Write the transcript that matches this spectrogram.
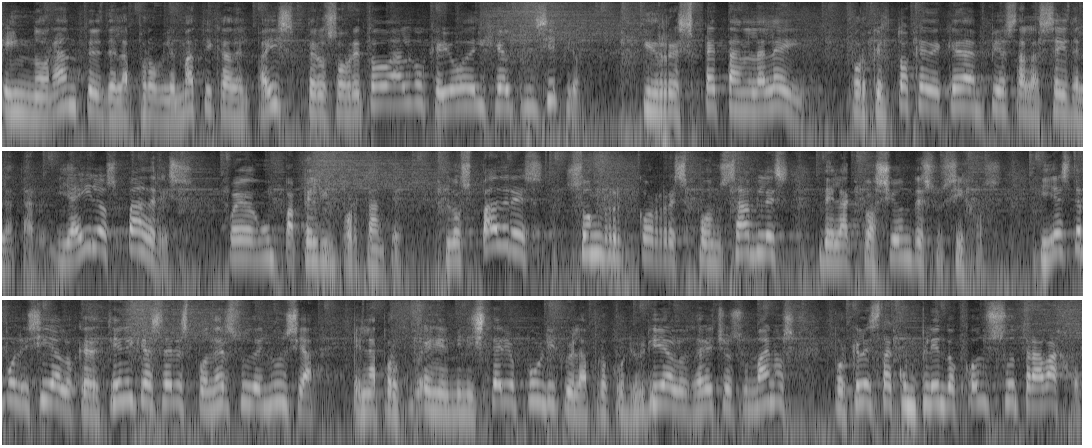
ignorantes de la problemática del país, pero sobre todo algo que yo dije al principio, y respetan la ley, porque el toque de queda empieza a las 6 de la tarde. Y ahí los padres juegan un papel importante. Los padres son corresponsables de la actuación de sus hijos. Y este policía lo que tiene que hacer es poner su denuncia en, en el Ministerio Público y la Procuraduría de los Derechos Humanos porque él está cumpliendo con su trabajo.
